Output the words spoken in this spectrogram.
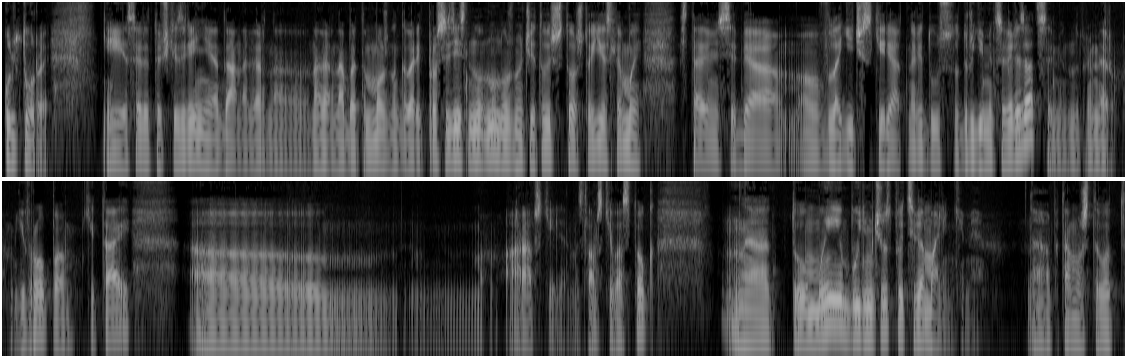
культуры. И с этой точки зрения, да, наверное, наверное, об этом можно говорить. Просто здесь ну, ну, нужно учитывать что? Что если мы ставим себя в логический ряд наряду с другими цивилизациями, например, Европа, Китай, арабский или исламский Восток, э, то мы будем чувствовать себя маленькими. Э, потому что вот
